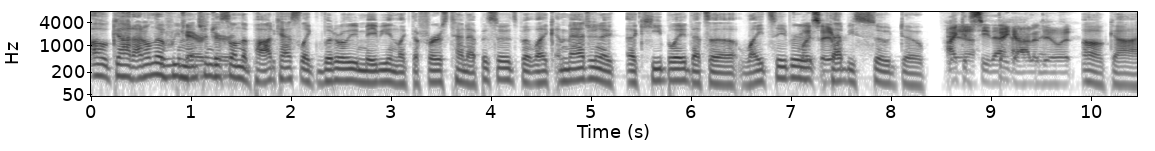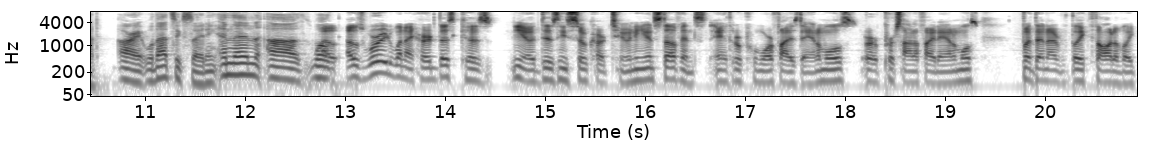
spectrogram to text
oh god, I don't know if we mentioned this on the podcast, like literally maybe in like the first ten episodes, but like imagine a, a keyblade that's a lightsaber. Lightsaber. That'd be so dope. I could see that. They gotta happening. do it. Oh god. All right, well that's exciting. And then, uh, well, I, I was worried when I heard this because you know Disney's so cartoony and stuff, and anthropomorphized animals or personified animals. But then I like thought of like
